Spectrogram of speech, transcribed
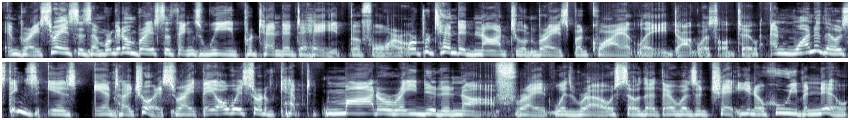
embrace racism, we're going to embrace the things we pretended to hate before or pretended not to embrace, but quietly dog whistled to. And one of those things is anti choice, right? They always sort of kept moderated enough, right, with Roe so that there was a, cha- you know, who even knew?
